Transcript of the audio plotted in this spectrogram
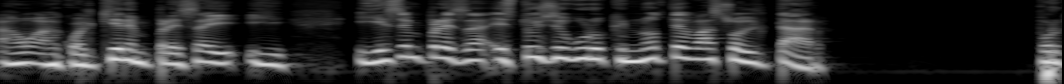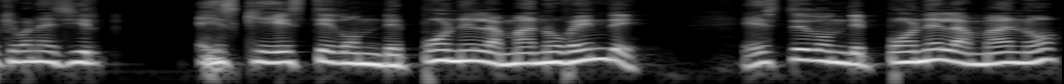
a cualquier empresa y, y, esa empresa estoy seguro que no te va a soltar porque van a decir, es que este donde pone la mano vende, este donde pone la mano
